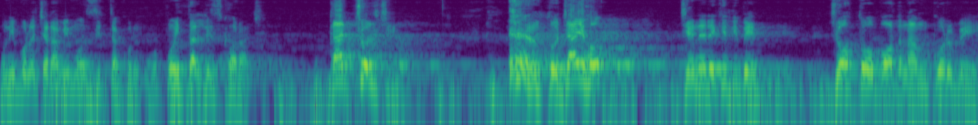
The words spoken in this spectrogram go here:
উনি বলেছেন, আমি মসজিদটা করে দেবো। পঁয়তাল্লিশ ঘর আছে। কাজ চলছে। তো যাই হোক, জেনে রেখে দিবেন, যত বদনাম করবে,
